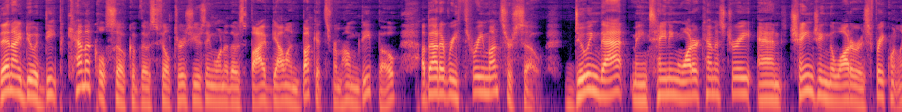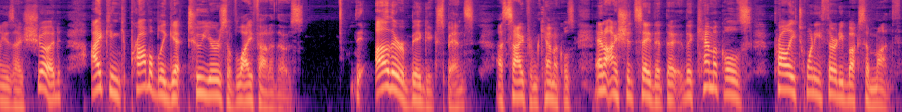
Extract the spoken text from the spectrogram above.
Then I do a deep chemical soak of those filters using one of those five gallon buckets from Home Depot about every three months or so. Doing that, maintaining water chemistry, and changing the water as frequently as I should, I can probably get two years of life out of those. The other big expense, aside from chemicals, and I should say that the, the chemicals, probably 20, 30 bucks a month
